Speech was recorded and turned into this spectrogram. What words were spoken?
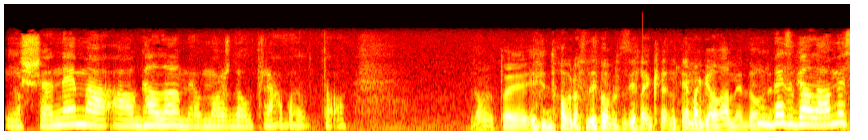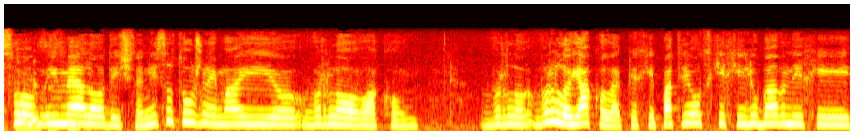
više. Nema galame možda upravo to. Dobro, to je dobro, dobro si rekla, nema galame, dobro. Bez galame su i melodične. Nisu tužne, ima i vrlo ovako, vrlo, vrlo jako lepih i patriotskih i ljubavnih i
